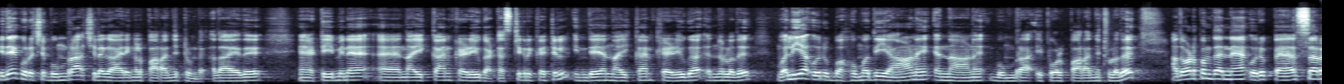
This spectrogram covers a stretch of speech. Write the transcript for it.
ഇതേക്കുറിച്ച് ബുംറ ചില കാര്യങ്ങൾ പറഞ്ഞിട്ടുണ്ട്. അതായത് ടീമിനെ നയിക്കാൻ കഴിയുക ടെസ്റ്റ് ക്രിക്കറ്റിൽ ഇന്ത്യയെ നയിക്കാൻ കഴിയുക എന്നുള്ളത് വലിയ ഒരു ബഹുമതിയാണ് എന്നാണ് ബുംറ ഇപ്പോൾ പറഞ്ഞിട്ടുള്ളത്. അതോടൊപ്പം തന്നെ ഒരു പേസർ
